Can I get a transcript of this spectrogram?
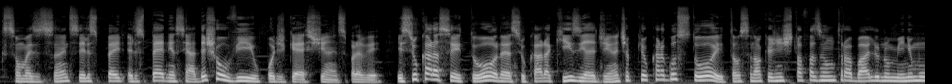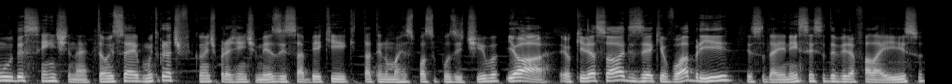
que são mais distantes, eles, pe- eles pedem assim, ah, deixa eu ouvir o podcast antes pra ver. E se o cara aceitou, né, se o cara quis ir adiante, é porque o cara gostou. Então, sinal que a gente tá fazendo um trabalho, no mínimo, decente, né? Então, isso é muito gratificante pra gente mesmo e saber que, que tá tendo uma resposta positiva. E, ó, eu queria só dizer que eu vou abrir isso daí, nem sei se eu deveria falar isso,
